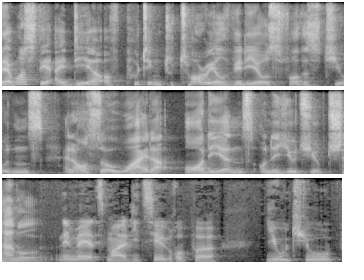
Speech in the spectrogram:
There was the idea of putting tutorial videos for the students and also a wider audience on a YouTube channel. Nehmen wir jetzt mal die Zielgruppe YouTube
